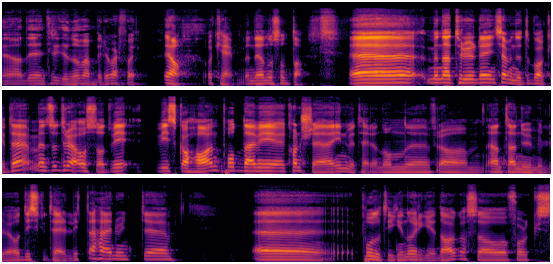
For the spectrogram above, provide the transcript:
Ja, Det er den 3. november i hvert fall. Ja, OK. Men det er noe sånt, da. Eh, men jeg tror den kommer vi tilbake til. Men så tror jeg også at vi, vi skal ha en pod der vi kanskje inviterer noen eh, fra NTNU-miljøet og diskuterer litt det her rundt eh, eh, politikk i Norge i dag, altså, og folks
